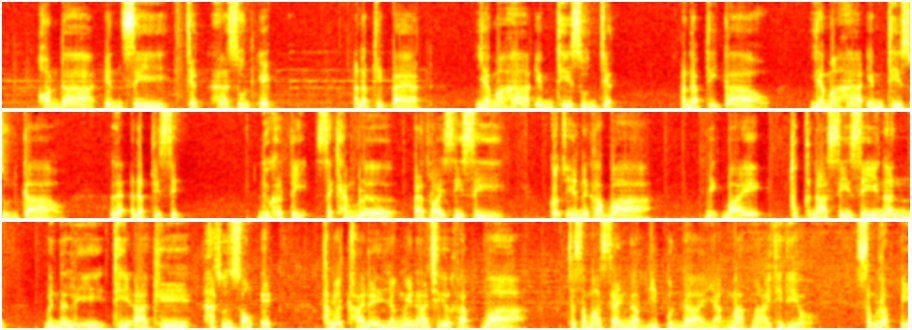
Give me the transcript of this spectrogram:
7 Honda NC 750X อันดับที่ 8 Yamaha MT-07 อันดับที่ 9 Yamaha MT-09 และอันดับที่ 10 Ducati Scrambler 800cc ก็จะเห็นนะครับว่า Big b i k e ทุกขนาด CC นั้น b e n d a l y TRK 502X ทำยอดขายได้อย่างไม่น่าเชื่อครับว่า จะสามารถแซงหน้าญี่ปุ่นได้อย่างมากมายทีเดียวสำหรับปี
